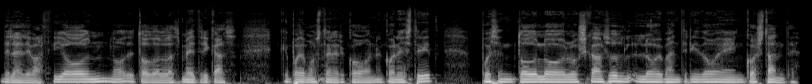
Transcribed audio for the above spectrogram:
la elevación, ¿no? de todas las métricas que podemos tener con, con Street, pues en todos los casos lo he mantenido en constante.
